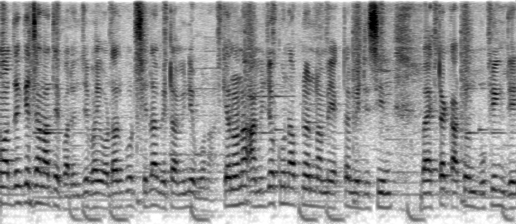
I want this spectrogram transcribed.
আমাদেরকে জানাতে পারেন যে, ভাই অর্ডার করছিলাম, এটা আমি নেব না। কেননা আমি যখন আপনার নামে একটা মেডিসিন বা একটা কার্টন বুকিং দিই,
